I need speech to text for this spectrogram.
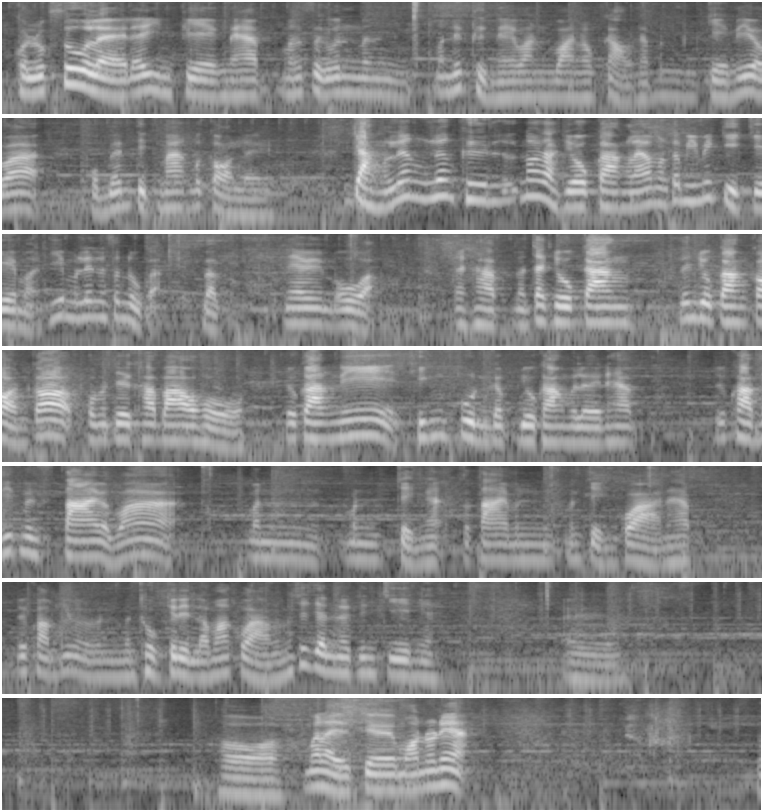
คนลุกสู้เลยได้ยินเพลงนะครับ มันรู้สึกมันมันมันนึกถึงในวันวันเก่าๆนะมันเกมที่แบบว่าผมเล่นติดมากเมื่อก่อนเลย อย่างเรื่องเรื่องคือนอกจากโยกังแล้วมันก็มีไม่กี่เกมอะที่มันเล่นสนุกอะแบบใน MMO อะนะครับหลังจากโยกัง เล่นโยกังก่อนก็พอมาเจอคาบาโอ้โหโยกังนี่ทิ้งฝุ่นกับโยกังไปเลยนะครับด้วยความที่เป็นสไตล์แบบว่ามันมันเจ๋งอะสไตล์มันมันเจ๋งกว่านะครับ ด้วยความที่มันมันถูกจริตเรามากกว่า มันไม่ใช่เจนเนอร์จีนไงเออโหเมื่อไหร่จะเจอมอนวเนี่ย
